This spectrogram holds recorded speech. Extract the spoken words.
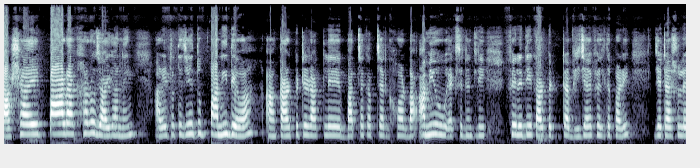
বাসায় পা রাখারও জায়গা নেই, আর এটাতে যেহেতু পানি দেওয়া কার্পেটে রাখলে বাচ্চা কাচ্চার ঘর, বা আমিও অ্যাক্সিডেন্টলি ফেলে দিয়ে কার্পেটটা ভিজায় ফেলতে পারি, যেটা আসলে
